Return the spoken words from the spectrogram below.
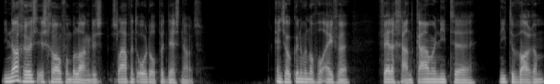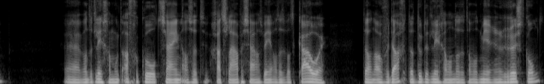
die nachtrust is gewoon van belang. Dus slaap met oordoppen desnoods. En zo kunnen we nog wel even verder gaan. Kamer niet, uh, niet te warm. Uh, want het lichaam moet afgekoeld zijn als het gaat slapen. S'avonds ben je altijd wat kouder dan overdag. Dat doet het lichaam omdat het dan wat meer in rust komt.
